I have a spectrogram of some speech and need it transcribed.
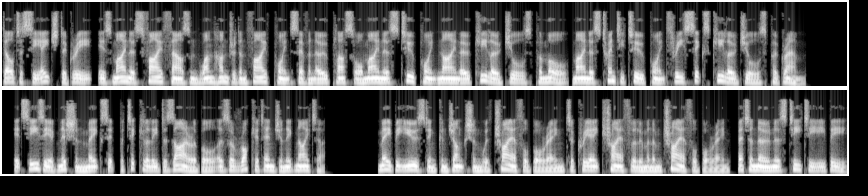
delta Ch degree, is minus 5105.70 plus or minus 2.90 kilojoules per mole, minus 22.36 kilojoules per gram. Its easy ignition makes it particularly desirable as a rocket engine igniter may be used in conjunction with triethylborane to create triethylaluminum triethylborane, better known as TTEB.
